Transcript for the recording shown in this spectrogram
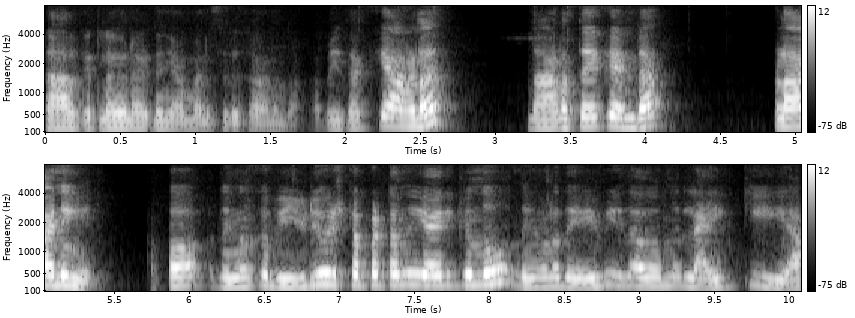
ടാർഗറ്റ് ലെവലായിട്ട് ഞാൻ മനസ്സിൽ കാണുന്നത്. അപ്പോൾ ഇതൊക്കെയാണ് നാളത്തേക്ക് എന്റെ പ്ലാനിങ് അപ്പോൾ നിങ്ങൾക്ക് വീഡിയോ ഇഷ്ടപ്പെട്ടെന്ന് വിചാരിക്കുന്നു. നിങ്ങൾ ദയവ് ചെയ്ത് അതൊന്ന് ലൈക്ക് ചെയ്യുക.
